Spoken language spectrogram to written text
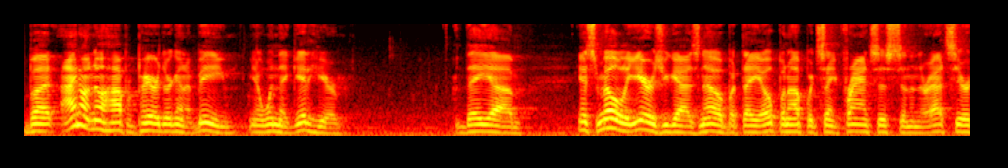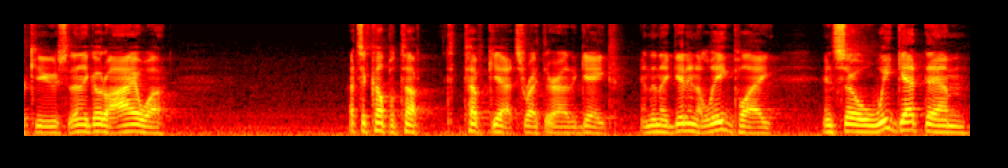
But I don't know how prepared they're going to be. You know, when they get here, they um, it's the middle of the year, as you guys know, but they open up with St. Francis, and then they're at Syracuse, and then they go to Iowa. That's a couple tough tough gets right there out of the gate and then they get into league play. And so we get them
